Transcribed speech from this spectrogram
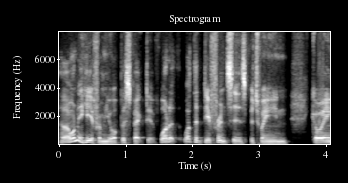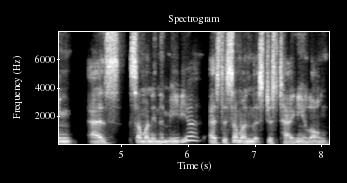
I want to hear from your perspective what what the difference is between going as someone in the media as to someone that's just tagging along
